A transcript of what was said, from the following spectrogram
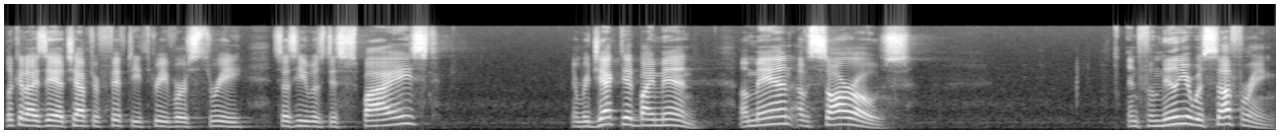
Look at Isaiah chapter 53, verse 3. It says, He was despised and rejected by men, a man of sorrows and familiar with suffering.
